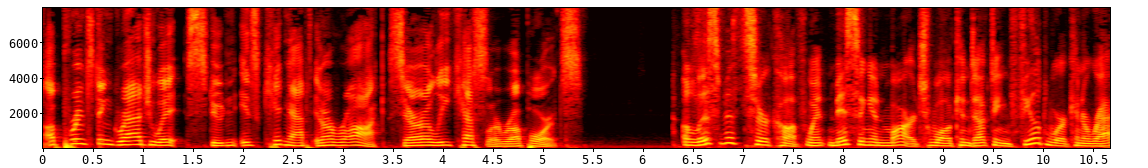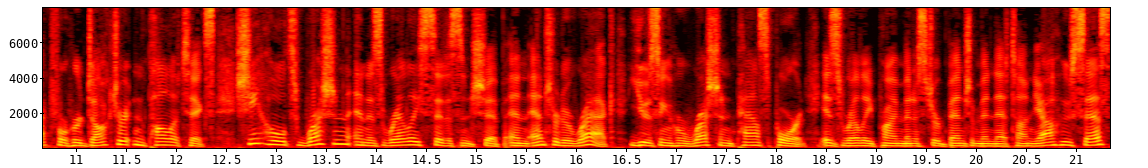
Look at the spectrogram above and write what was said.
A Princeton graduate student is kidnapped in Iraq, Sarah Lee Kessler reports. Elizabeth Tsurkov went missing in March while conducting fieldwork in Iraq for her doctorate in politics. She holds Russian and Israeli citizenship and entered Iraq using her Russian passport. Israeli Prime Minister Benjamin Netanyahu says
